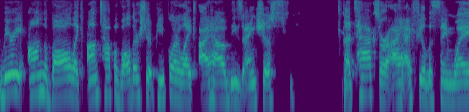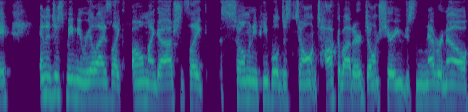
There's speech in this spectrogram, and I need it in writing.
very on the ball like on top of all their shit. People are like I have these anxious attacks or I, I feel the same way and it just made me realize like oh my gosh it's like so many people just don't talk about it or don't share you just never know.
